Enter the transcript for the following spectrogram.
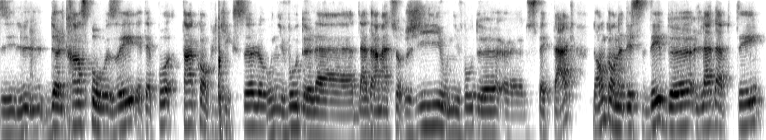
de le transposer n'était pas tant compliqué que ça au niveau de la, dramaturgie, au niveau euh, du spectacle. Donc, on a décidé de l'adapter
